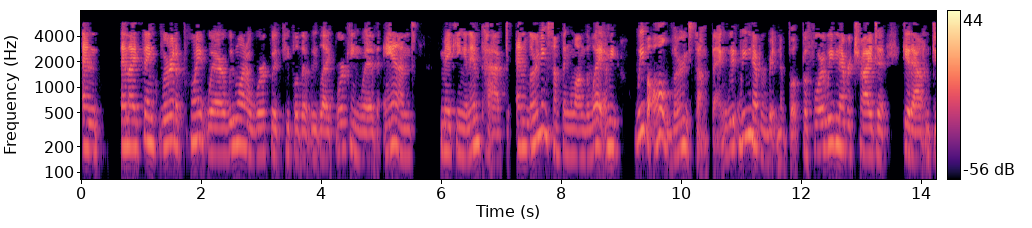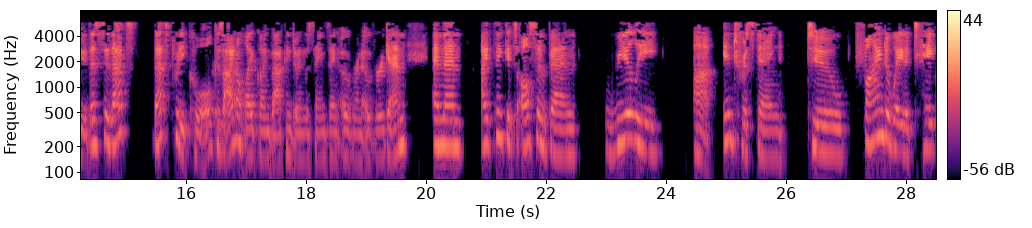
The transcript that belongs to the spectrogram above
and and I think we're at a point where we want to work with people that we like working with and making an impact and learning something along the way. I mean, we've all learned something. We, we've never written a book before. We've never tried to get out and do this. So that's, that's pretty cool because I don't like going back and doing the same thing over and over again. And then I think it's also been really uh, interesting to find a way to take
